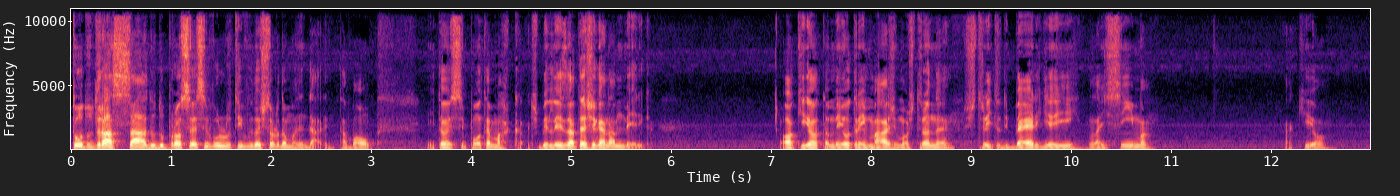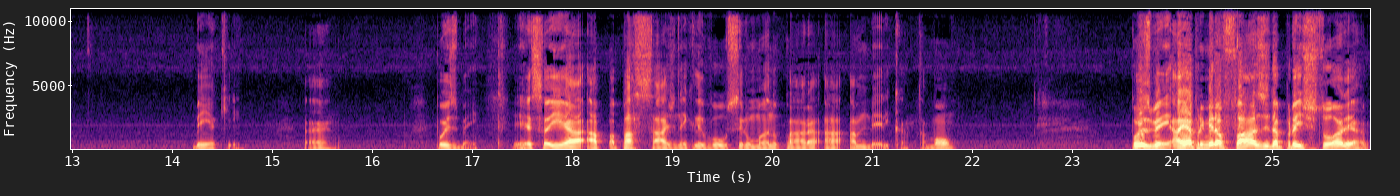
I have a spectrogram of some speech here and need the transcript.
todo o traçado do processo evolutivo da história da humanidade, tá bom? Então esse ponto é marcante, beleza? Até chegar na América. Aqui, ó, também outra imagem mostrando, né? Estreito de Bering aí, lá em cima. Aqui, ó. Bem aqui. Né? Pois bem, essa aí é a, a, passagem né, que levou o ser humano para a América, tá bom? Pois bem, aí a primeira fase da pré-história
